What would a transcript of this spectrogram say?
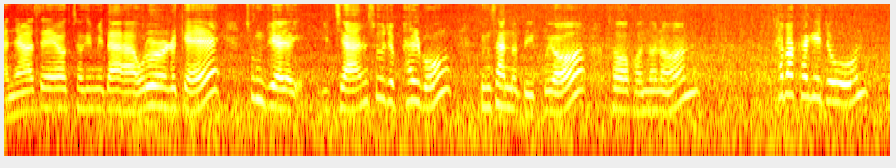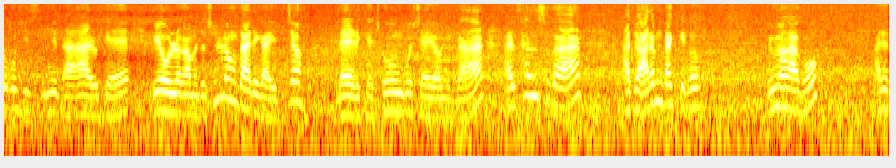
안녕하세요. 적입니다. 오늘 이렇게 충주에 위치한 수주 팔봉 등산로도 있고요. 저 건너는 차박하기 좋은 그곳이 있습니다. 이렇게 위에 올라가면 또 출렁다리가 있죠. 네, 이렇게 좋은 곳이에요. 여기가 아주 산수가 아주 아름답게 그 유명하고 아주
